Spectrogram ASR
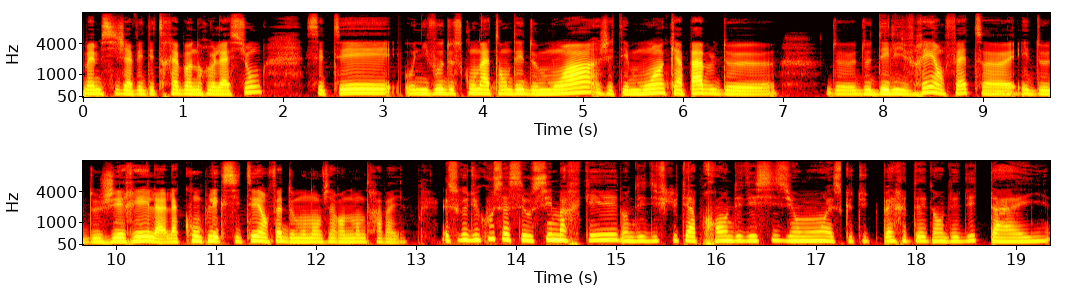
même si j'avais des très bonnes relations, c'était au niveau de ce qu'on attendait de moi, j'étais moins capable de, de, de délivrer en fait euh, Mmh. et de, de gérer la, la complexité en fait de mon environnement de travail. Est-ce que du coup, ça s'est aussi marqué dans des difficultés à prendre des décisions? Est-ce que tu te perdais dans des détails?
